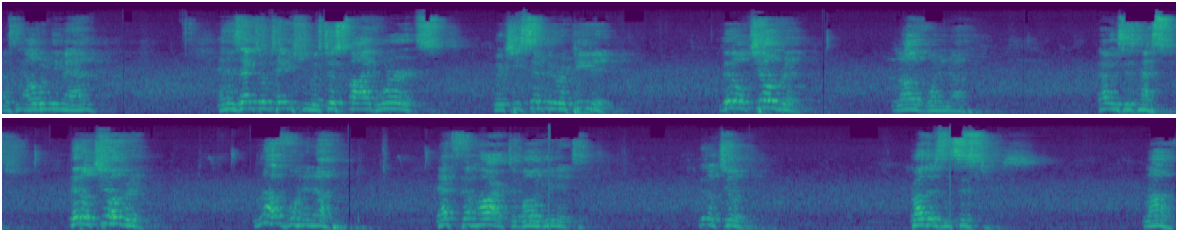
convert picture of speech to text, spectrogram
as an elderly man, and his exhortation was just five words which he simply repeated Little children, love one another. That was his message. Little children, love one another. That's the heart of all unity. Little children, brothers and sisters, love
